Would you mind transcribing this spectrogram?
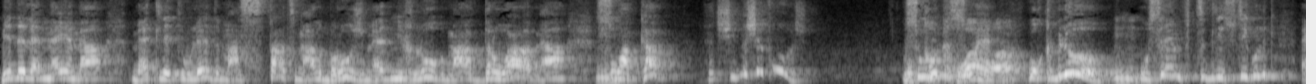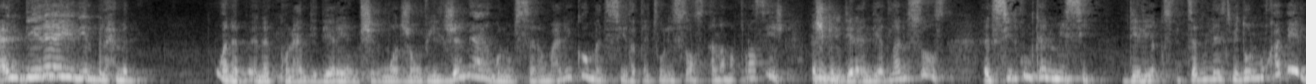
بان لعب معايا مع مع ثلاث الاولاد مع السطات مع البروج مع بني خلوق مع الدروة مع السواكا هذا الشيء ما شافوش وسولونا السؤال وقبلوه. وساهم في التدليس تيقول لك عندي درايه ديال بن حمد وأنا أنا كون عندي درايه نمشي ل mois janvier للجامعه نقول لهم السلام عليكم. هذا السيد عطيته licence أنا ما فراسيش. أش كدير عندي هذا la licence هذا السيد كون كان Messi دير لي قسم التملالت بدون مقابل.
